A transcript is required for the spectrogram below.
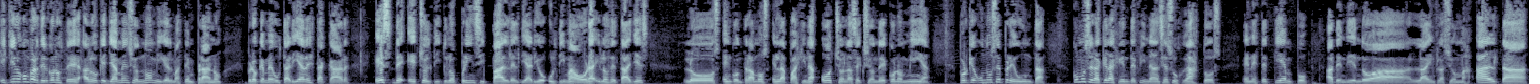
Y quiero compartir con ustedes algo que ya mencionó Miguel más temprano, pero que me gustaría destacar. Es de hecho el título principal del diario Última Hora y los detalles los encontramos en la página 8 en la sección de economía. Porque uno se pregunta, ¿cómo será que la gente financia sus gastos en este tiempo atendiendo a la inflación más alta,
